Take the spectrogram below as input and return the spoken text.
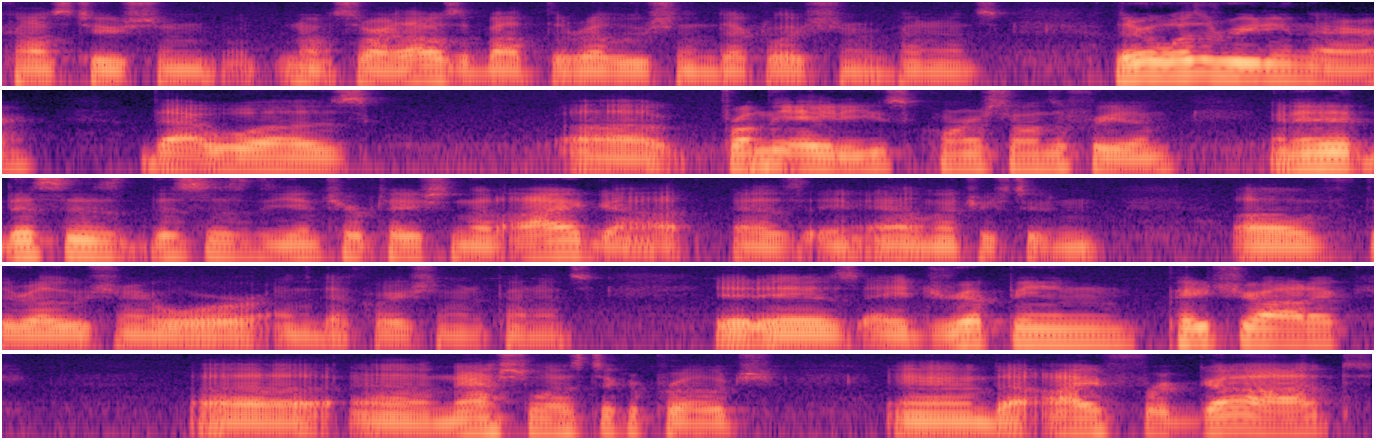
Constitution. No, sorry, that was about the Revolution and Declaration of Independence. There was a reading there that was uh, from the 80s, Cornerstones of Freedom, and it, this is this is the interpretation that I got as an elementary student of the Revolutionary War and the Declaration of Independence. It is a dripping patriotic, uh, uh nationalistic approach, and uh, I forgot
